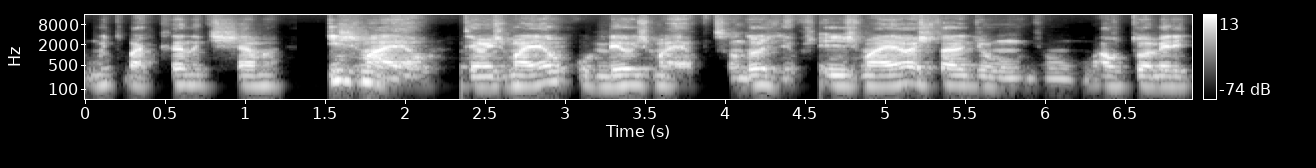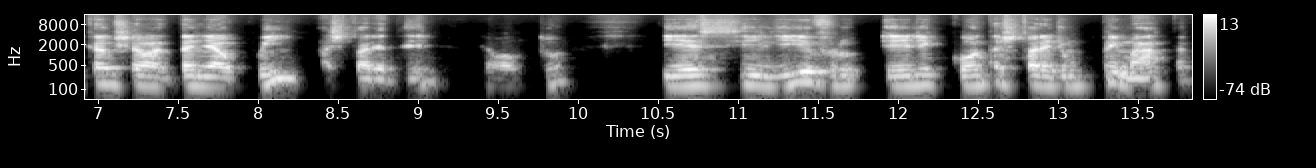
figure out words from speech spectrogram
muito bacana que chama Ismael. Tem o Ismael, o meu Ismael. São dois livros. Ismael é a história de um, de um autor americano que chama Daniel Quinn, a história dele, é o autor. E esse livro, ele conta a história de um primata,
